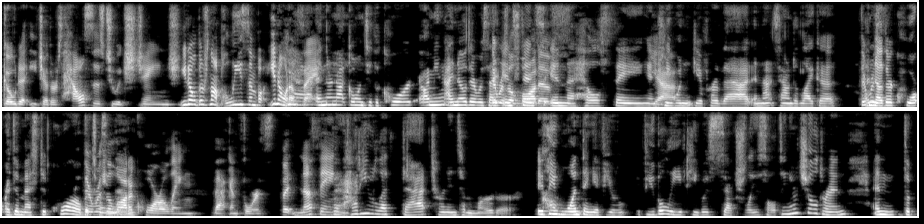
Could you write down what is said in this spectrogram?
go to each other's houses to exchange. You know, there's not police involved. You know what yeah, I'm saying? And they're not going to the court. I mean, I know there was that there was instance of, in the health thing, and yeah. he wouldn't give her that, and that sounded like a there another was, quar- a domestic quarrel. But there was a them. lot of quarreling back and forth, but nothing. But how do you let that turn into murder? It'd be one thing if you if you believed he was sexually assaulting your children and the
